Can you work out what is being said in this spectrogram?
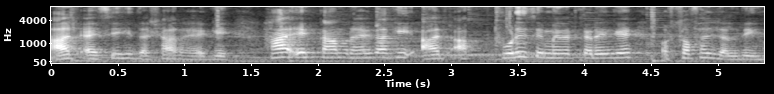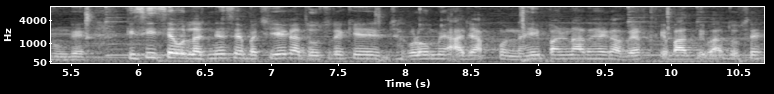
आज ऐसी ही दशा रहेगी। हाँ एक काम रहेगा कि आज आप थोड़ी सी मेहनत करेंगे और सफल जल्दी होंगे। किसी से उलझने से बचिएगा, दूसरे के झगड़ों में आज आपको नहीं पड़ना। रहेगा, व्यर्थ के बाद विवादों से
